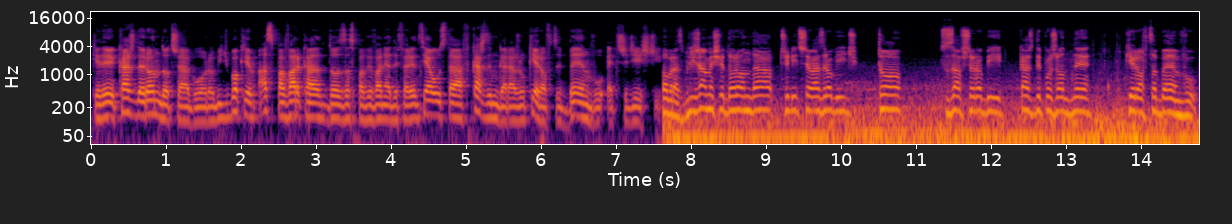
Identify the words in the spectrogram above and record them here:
kiedy każde rondo trzeba było robić bokiem, a spawarka do zaspawywania dyferencjału stała w każdym garażu kierowcy BMW E30. Dobra, zbliżamy się do ronda, czyli trzeba zrobić to, co zawsze robi każdy porządny kierowca BMW.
